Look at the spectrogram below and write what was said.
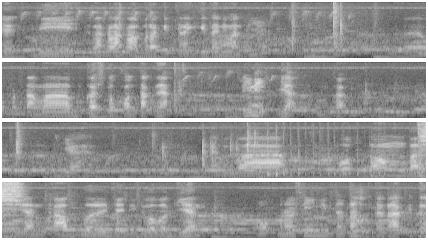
Oke, ini langkah-langkah merakitnya lagi kita nih, Man. Iya. Eh, pertama buka stok kontaknya. Ini. Ya, buka. Ya. Kedua, potong bagian kabel jadi dua bagian. Oh, berarti ini Tuh, tetap. tetak itu.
